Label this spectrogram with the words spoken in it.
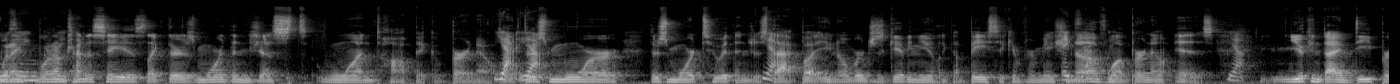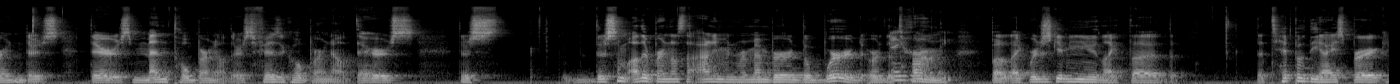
what I what I'm trying to say is like there's more than just one topic of burnout. Yeah, like, yeah. there's more there's more to it than just Yeah. that. But you know, we're just giving you like the basic information of what burnout is. Yeah. You can dive deeper and there's there's mental burnout, there's physical burnout, there's there's there's some other burnouts that I don't even remember the word or the term. But like we're just giving you like the, the the tip of the iceberg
